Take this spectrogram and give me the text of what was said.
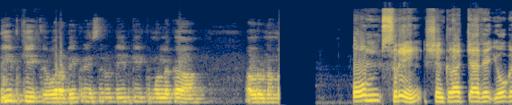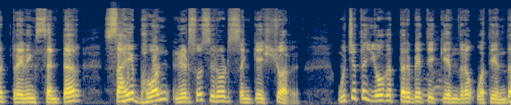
ಡೀಪ್ ಕೇಕ್ ಅವರ ಬೇಕರಿ ಹೆಸರು ಡೀಪ್ ಕೇಕ್ ಮೂಲಕ ಅವರು ನಮ್ಮ Om Shri Shankaracharya yoga training centre Sahib Bhavan Nidsosi road Sankeshwar ಉಚಿತ ಯೋಗ ತರಬೇತಿ ಕೇಂದ್ರ ವತಿಯಿಂದ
